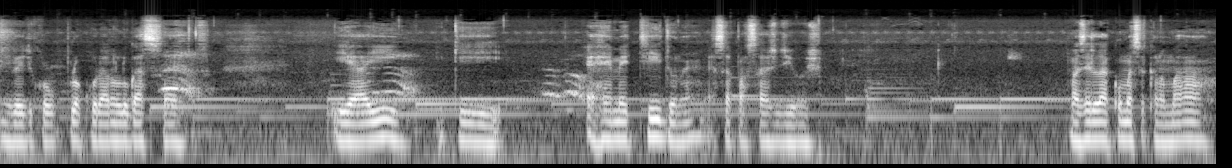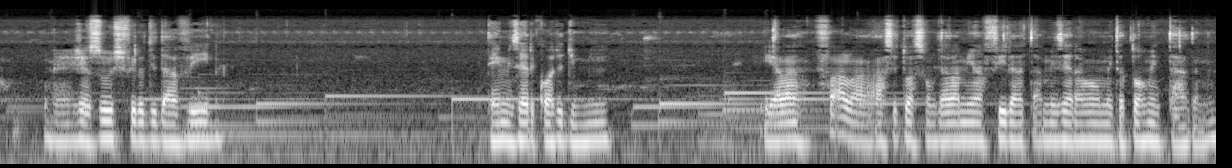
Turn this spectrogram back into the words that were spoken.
em vez de procurar no lugar certo. E aí que é remetido né, essa passagem de hoje. Mas ele lá começa a clamar, é, Jesus, filho de Davi, né? tem misericórdia de mim. E ela fala a situação dela, minha filha está miseravelmente atormentada. Né?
